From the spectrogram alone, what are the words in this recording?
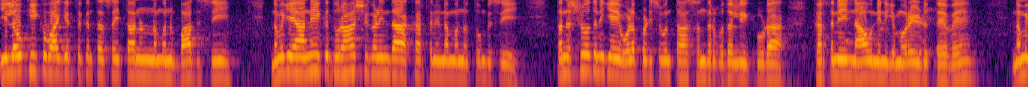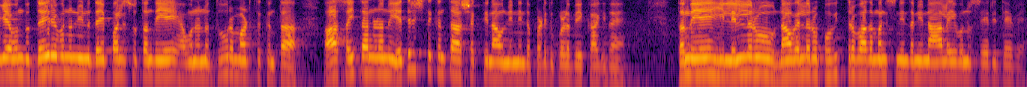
ಈ ಲೌಕಿಕವಾಗಿರ್ತಕ್ಕಂಥ ಸೈತಾನನು ನಮ್ಮನ್ನು ಬಾಧಿಸಿ, ನಮಗೆ ಅನೇಕ ದುರಾಶೆಗಳಿಂದ ಕರ್ತನೆ ನಮ್ಮನ್ನು ತುಂಬಿಸಿ, ತನ್ನ ಶೋಧನೆಗೆ ಒಳಪಡಿಸುವಂತಹ ಸಂದರ್ಭದಲ್ಲಿ ಕೂಡ ಕರ್ತನೆ ನಾವು ನಿನಗೆ ಮೊರೆ ಇಡುತ್ತೇವೆ. ನಮಗೆ ಒಂದು ಧೈರ್ಯವನ್ನು ನೀನು ದಯಪಾಲಿಸು ತಂದೆಯೇ, ಅವನನ್ನು ದೂರ ಮಾಡತಕ್ಕಂಥ ಆ ಸೈತಾನನನ್ನು ಎದುರಿಸತಕ್ಕಂಥ ಶಕ್ತಿ ನಾವು ನಿನ್ನಿಂದ ಪಡೆದುಕೊಳ್ಳಬೇಕಾಗಿದೆ. ತಂದೆಯೇ, ಇಲ್ಲೆಲ್ಲರೂ ನಾವೆಲ್ಲರೂ ಪವಿತ್ರವಾದ ಮನಸ್ಸಿನಿಂದ ನಿನ್ನ ಆಲಯವನ್ನು ಸೇರಿದ್ದೇವೆ.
